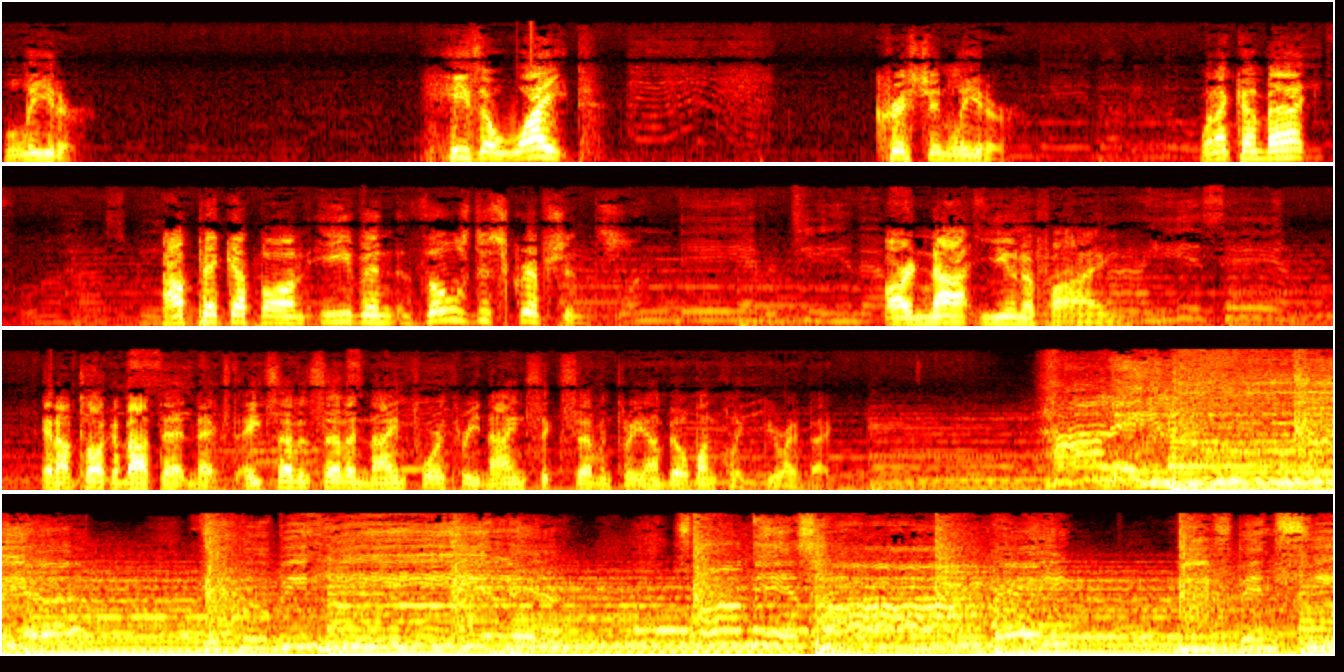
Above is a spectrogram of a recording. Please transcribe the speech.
leader. He's a white Christian leader. When I come back, I'll pick up on even those descriptions are not unifying. And I'll talk about that next. 877 943 9673. I'm Bill Bunkley. Be right back. Hallelujah. There will be healing from this heartbreak we've been feeling.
